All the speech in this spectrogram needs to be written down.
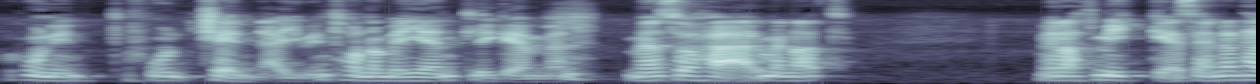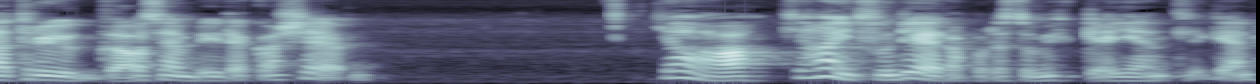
hon, inte, hon känner ju inte honom egentligen, men, men så här, men att men att Micke är sen den här trygga och sen blir det kanske... Ja, jag har inte funderat på det så mycket egentligen.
